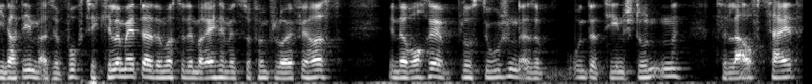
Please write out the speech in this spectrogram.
je nachdem, also 50 Kilometer, du musst du dem rechnen, wenn du fünf Läufe hast in der Woche plus Duschen, also unter 10 Stunden, also Laufzeit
